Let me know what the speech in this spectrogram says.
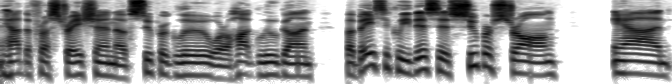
had the frustration of super glue or a hot glue gun. But basically, this is super strong and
